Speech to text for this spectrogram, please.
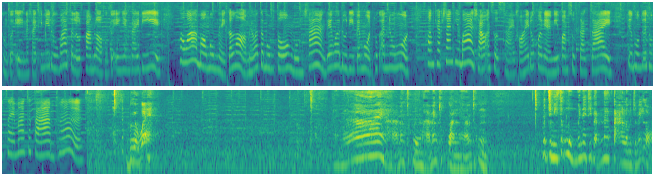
ของตัวเองนะคะ ที่ไม่รู้ว่าจะลดความหล่อของตัวเองอย่างไรดี เพราะว่ามองมุมไหนก็หล่อไม่ว่าจะมุมตรง มุมข้าง เรียกว่าดูดีไปหมดทุกอนูพร้อมแคปชั่นที่ว่าเช้าอันสดใสขอให้ทุกคนเนี่ยมีความสุขจากใจ ถึงผมจะทุกข์ใจมากก็ตามเฮ้อ เบื่อเว้ยแม่งเอ้ยหาแม่งทุกมุมหาแม่งทุกวันหาแม่งทุกมุมมันจะมีสักมุมไหมเนี่ยที่แบบหน้าตาเรามันจะไม่หล่อ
